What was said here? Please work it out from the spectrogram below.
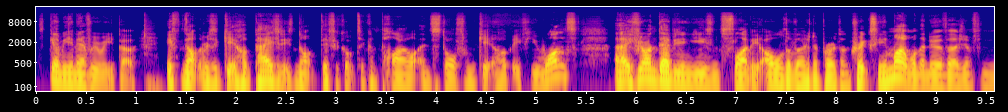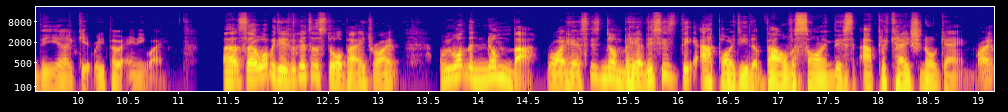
it's going to be in every repo. If not, there is a GitHub page, and it's not difficult to compile and store from GitHub if you want. Uh, if you're on Debian using slightly older version of Protontricks, you might want the newer version from the uh, Git repo anyway. Uh, so what we do is we go to the store page, right? And we want the number right here. So this number here, this is the app ID that Valve assigned this application or game, right?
